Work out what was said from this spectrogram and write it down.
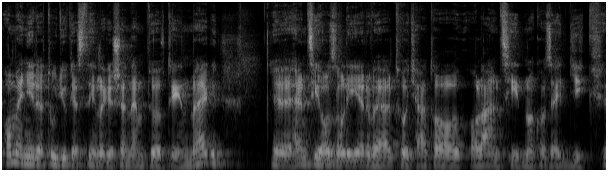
Amennyire tudjuk, ez ténylegesen nem történt meg, Henci azzal érvelt, hogy hát a, a Lánchídnak az egyik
